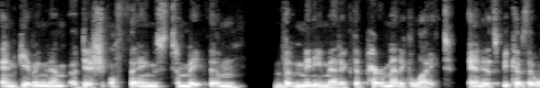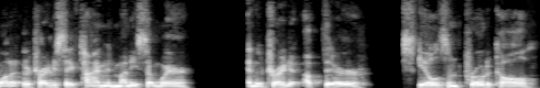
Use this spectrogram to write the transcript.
and giving them additional things to make them the mini medic, the paramedic light. And it's because they want it, they're trying to save time and money somewhere, and they're trying to up their skills and protocol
